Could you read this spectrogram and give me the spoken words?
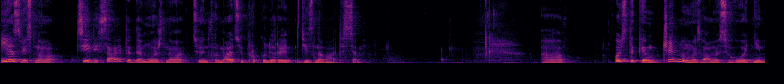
Є, звісно, цілі сайти, де можна цю інформацію про кольори дізнаватися. Ось таким чином ми з вами сьогодні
